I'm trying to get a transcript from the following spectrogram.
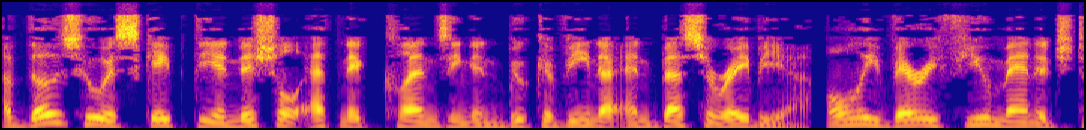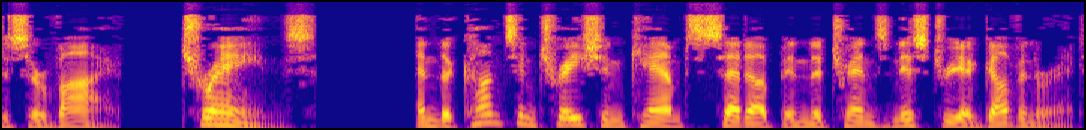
Of those who escaped the initial ethnic cleansing in Bukovina and Bessarabia, only very few managed to survive trains and the concentration camps set up in the Transnistria Governorate.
